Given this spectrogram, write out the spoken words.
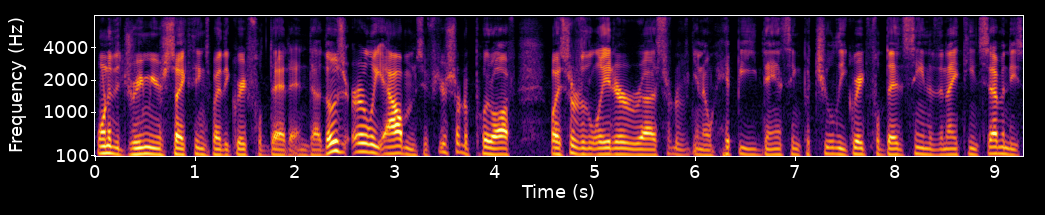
one of the dreamier psych things by the Grateful Dead. And uh, those early albums, if you're sort of put off by sort of the later, uh, sort of, you know, hippie, dancing, patchouli Grateful Dead scene of the 1970s,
